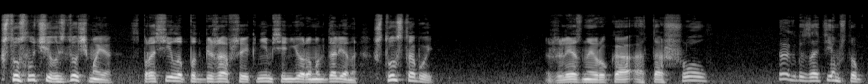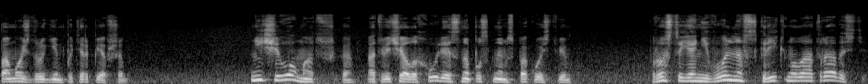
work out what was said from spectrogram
«Что случилось, дочь моя?» — спросила подбежавшая к ним сеньора Магдалена. «Что с тобой?» Железная рука отошел, как бы за тем, чтобы помочь другим потерпевшим. «Ничего, матушка», — отвечала Хулия с напускным спокойствием. «Просто я невольно вскрикнула от радости».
